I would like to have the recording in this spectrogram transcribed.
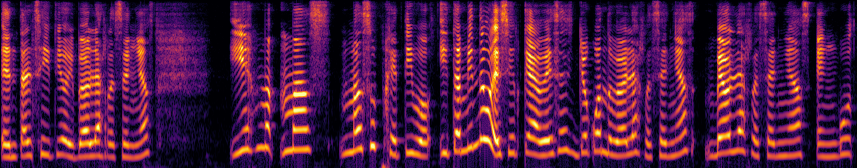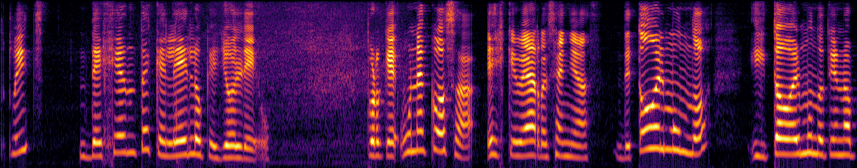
en tal sitio y veo las reseñas. Y es más, más subjetivo. Y también debo decir que a veces yo cuando veo las reseñas, veo las reseñas en Goodreads de gente que lee lo que yo leo. Porque una cosa es que vea reseñas de todo el mundo y todo el mundo tiene una,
